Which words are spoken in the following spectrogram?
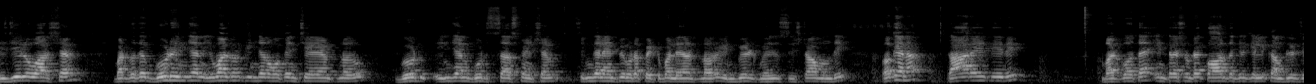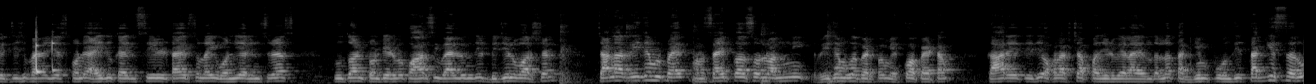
diesel version but పోతే గుడ్ ఇంజన్ ఇవాళ వరకు ఇంజన్ ఓపెన్ చేయాలంటున్నారు good engine good suspension single ఎంపీ కూడా పెట్టుబడి లేదంటున్నారు. ఇన్బిల్ట్ మ్యూజిక్ సిస్టమ్ ఉంది. ఓకేనా? కార్ అయితే ఇది. బట్ పోతే ఇంట్రెస్ట్ ఉంటే కార్ దగ్గరికి వెళ్ళి కంప్లీట్ చెక్ చేసి ఫైనల్ చేసుకోండి. ఐదుకి ఐదు సీల్ టైర్స్ ఉన్నాయి. One year insurance two thousand twenty eight వరకు ఆర్సీ వాల్యూ ఉంది. డిజిల్ వర్షన్ చాలా రీజనబుల్ ప్రైస్ మన సైడ్ కాస్ట్లో అన్ని రీజనబుల్గా పెడతాం ఎక్కువ పెట్టాం. కార్ అయితే ఇది ఒక లక్ష పదిహేడు వేల ఐదు వందల్లో తగ్గింపు ఉంది. తగ్గిస్తారు.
